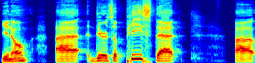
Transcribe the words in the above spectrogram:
You know, uh, there's a piece that uh,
